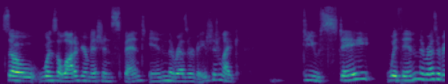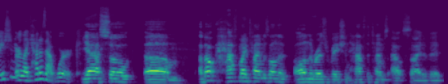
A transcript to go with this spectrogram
So was a lot of your mission spent in the reservation? Like, do you stay within the reservation, or like how does that work? Yeah, so um, about half my time is on the on the reservation, half the time's outside of it.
